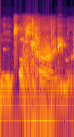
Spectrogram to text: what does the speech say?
makes us time.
